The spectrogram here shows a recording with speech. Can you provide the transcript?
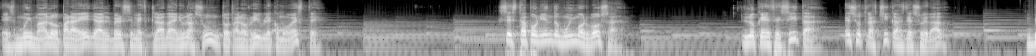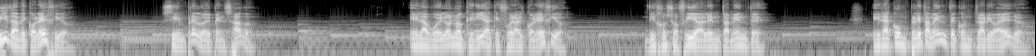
Es muy malo para ella el verse mezclada en un asunto tan horrible como este. Se está poniendo muy morbosa. Lo que necesita es otras chicas de su edad. Vida de colegio. Siempre lo he pensado. El abuelo no quería que fuera al colegio, dijo Sofía lentamente. Era completamente contrario a ello.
